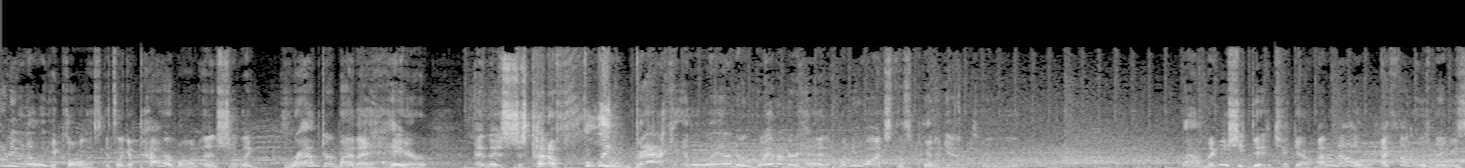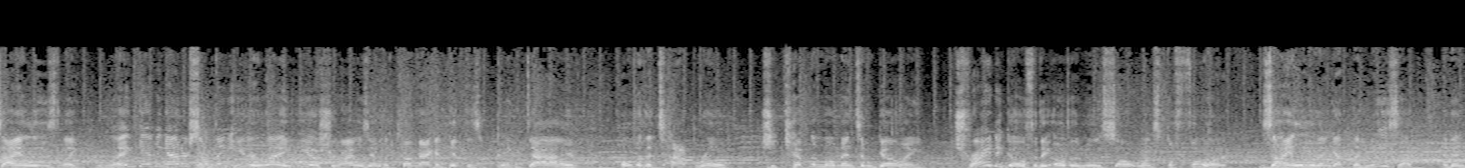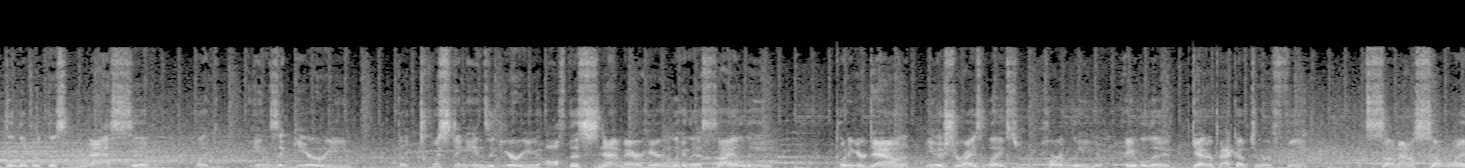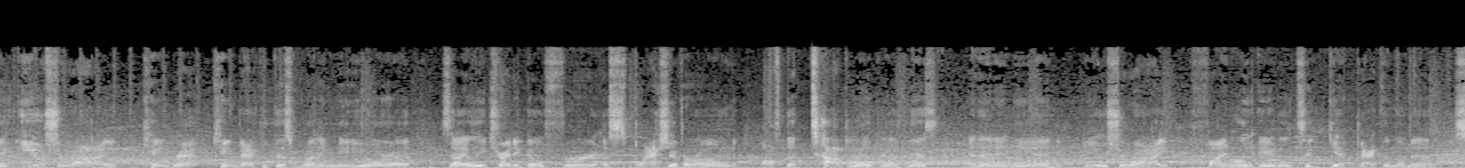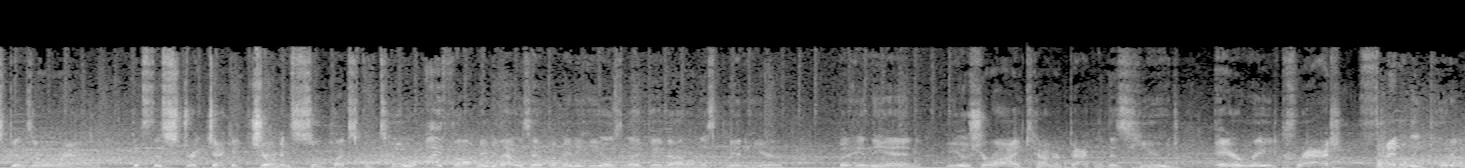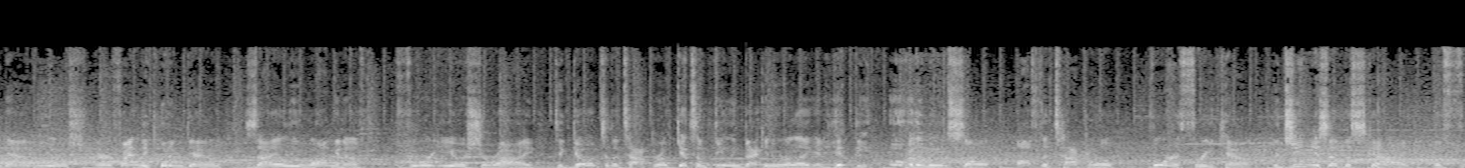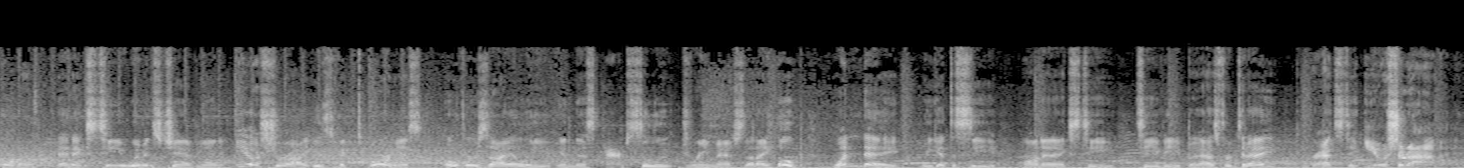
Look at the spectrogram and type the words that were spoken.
Don't even know what you call this. It's like a power bomb, and then she like grabbed her by the hair, and then just kind of fling back and landed her right on her head. Let me watch this pin again. Wow, maybe she did kick out. I don't know. I thought it was maybe Li's like leg giving out or something. Either way, Io Shirai was able to come back and hit this big dive over the top rope. She kept the momentum going, tried to go for the over the moonsault once before, Xia then got the knees up and then delivered this massive, like, Enzuigiri, like, twisting Enzuigiri off this snapmare here. Look at this. Xia putting her down. Io Shirai's legs were hardly able to get her back up to her feet. But somehow, someway, Io Shirai came, came back with this running Meteora. Xia tried to go for a splash of her own off the top rope like this. And then in the end, Io Shirai finally able to get back the momentum, spins her around, hits the straightjacket German suplex for two. I thought maybe that was it, but maybe Io's leg gave out on this pin here. But in the end, Io Shirai countered back with this huge air raid crash, finally putting down Io, or finally putting down Xia long enough for Io Shirai to go up to the top rope, get some feeling back into her leg, and hit the over the moon moonsault off the top rope for a three count. The genius of the sky, the former NXT Women's Champion, Io Shirai is victorious over Xia Li in this absolute dream match that I hope one day we get to see on NXT TV. But as for today, congrats to Io Shirai.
